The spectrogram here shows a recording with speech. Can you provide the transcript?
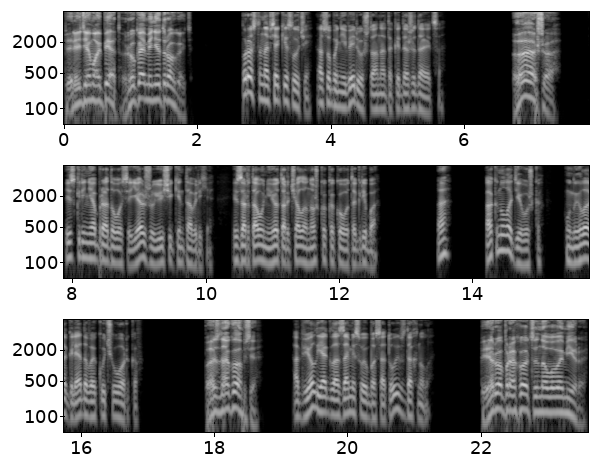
«Впереди мой пет, руками не трогать!» Просто на всякий случай, особо не верю, что она так и дожидается. «Аша!» Искренне обрадовался я жующей кентаврихе. Изо рта у нее торчала ножка какого-то гриба. «А?» — акнула девушка, уныло оглядывая кучу орков. «Познакомься!» Обвел я глазами свою босоту и вздохнула. «Первопроходцы нового мира.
